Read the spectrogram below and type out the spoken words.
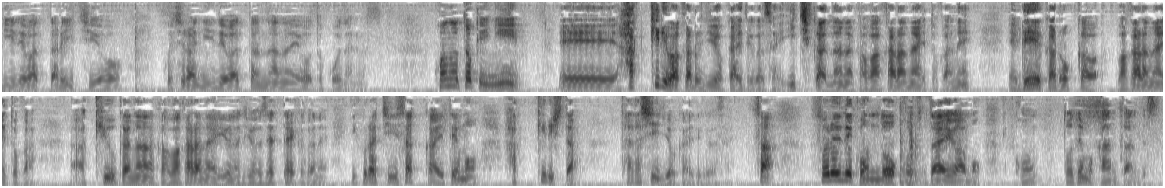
2で割ったら1よこちら2で割ったら7よとこうなります。この時にえー、はっきり分かる字を書いてください。1か7か分からないとかね。0か6か分からないとか9か7か分からないような字は絶対書かない。いくら小さく書いてもはっきりした正しい字を書いてください。さあそれで今度答えはもうとても簡単です。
